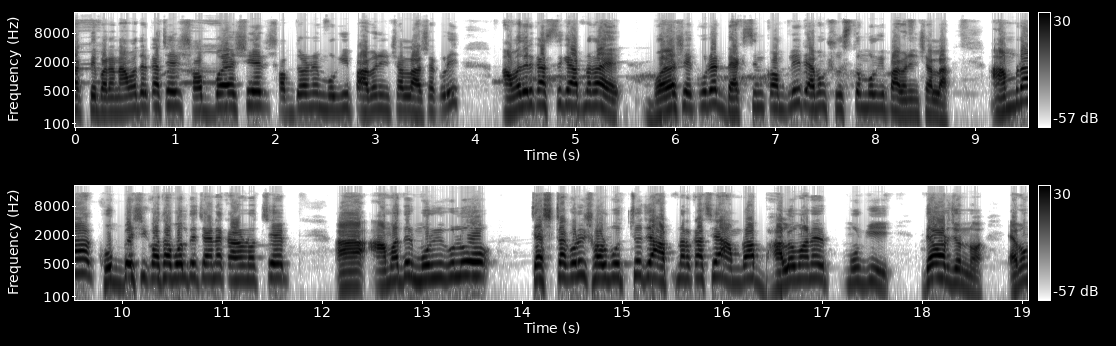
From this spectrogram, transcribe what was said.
রাখতে পারেন। আমাদের কাছে সব বয়সের, সব ধরনের মুরগি পাবেন ইনশাল্লাহ আশা করি। আমাদের কাছ থেকে আপনারা বয়স একুরেট ভ্যাকসিন কমপ্লিট এবং সুস্থ মুরগি পাবেন ইনশাল্লাহ আমরা খুব বেশি কথা বলতে চাই না, কারণ হচ্ছে আমাদের মুরগিগুলো চেষ্টা করি সর্বোচ্চ যে আপনার কাছে আমরা ভালো মানের মুরগি দেওয়ার জন্য। এবং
